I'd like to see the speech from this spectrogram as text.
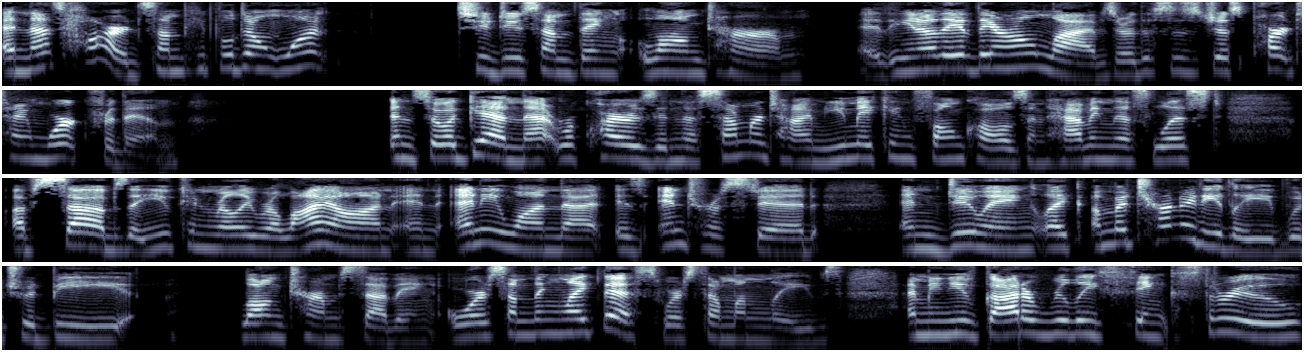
And that's hard. Some people don't want to do something long term. You know, they have their own lives or this is just part-time work for them. And so again, that requires in the summertime you making phone calls and having this list of subs that you can really rely on and anyone that is interested in doing like a maternity leave, which would be long term subbing, or something like this where someone leaves. I mean, you've got to really think through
